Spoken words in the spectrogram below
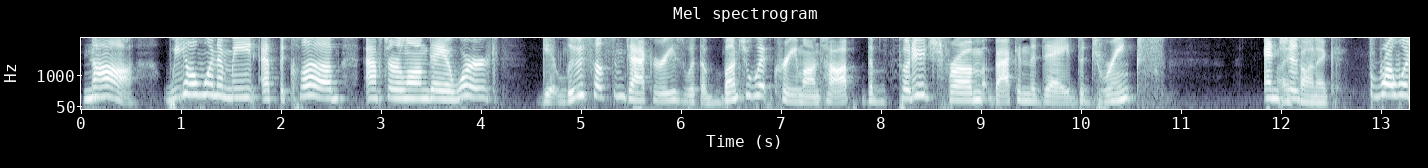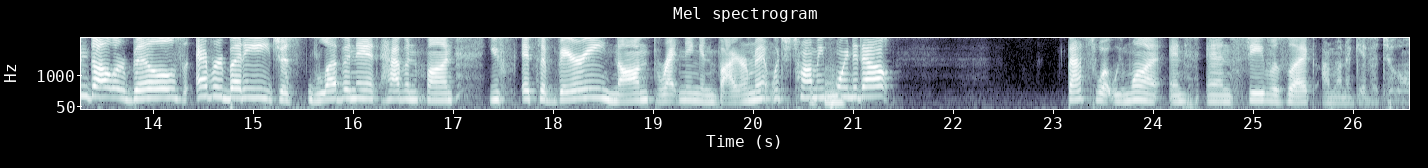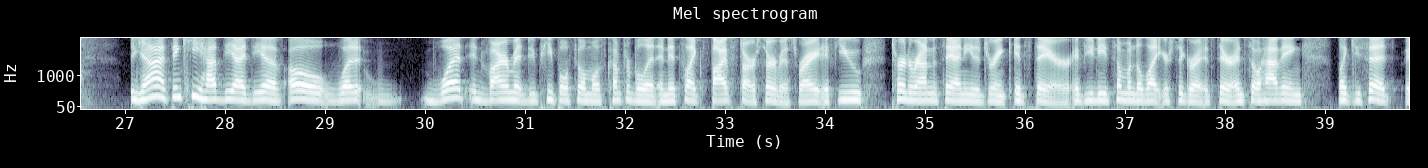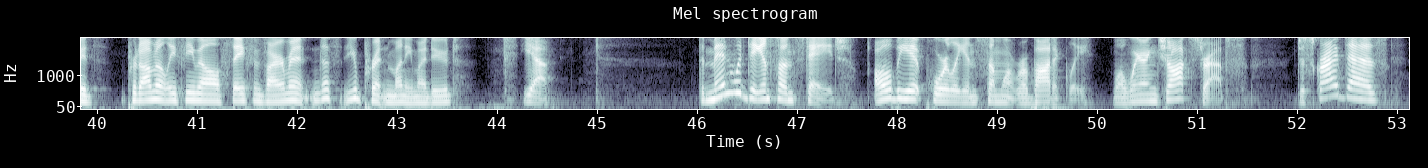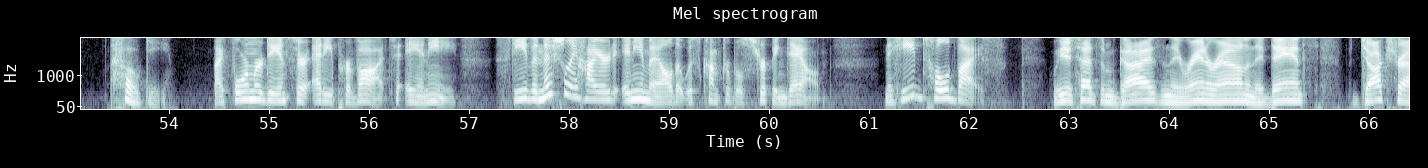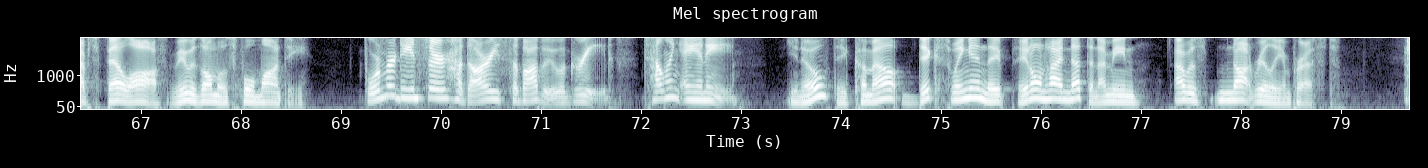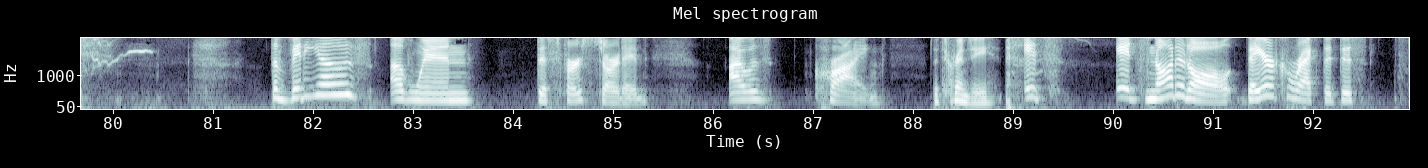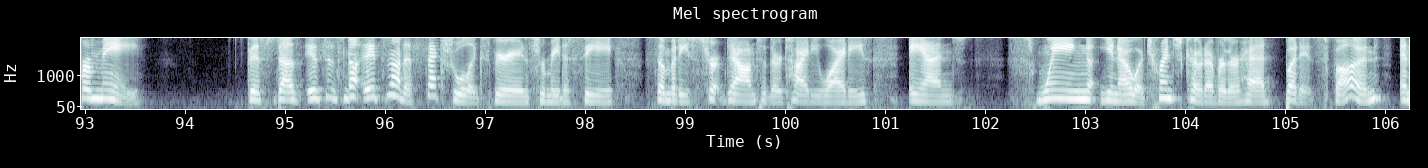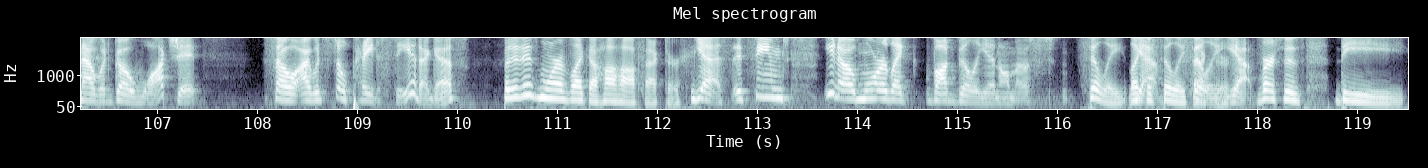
Nah, we all want to meet at the club after a long day of work, get loose on some daiquiris with a bunch of whipped cream on top, the footage from back in the day, the drinks, and just throwing dollar bills, everybody just loving it, having fun. You, it's a very non-threatening environment, which Tommy mm-hmm. pointed out. That's what we want, and and Steve was like, "I'm gonna give it to him." Yeah, I think he had the idea of, oh, what what environment do people feel most comfortable in? And it's like five star service, right? If you turn around and say, I need a drink, it's there. If you need someone to light your cigarette, it's there. And so having, like you said, it's predominantly female, safe environment. Just you're printing money, my dude. Yeah. The men would dance on stage, albeit poorly and somewhat robotically, while wearing jock straps, described as Hokey. by former dancer Eddie Pravat to A&E. Steve initially hired any male that was comfortable stripping down. Nahin told Vice, We just had some guys and they ran around and they danced. Jock straps fell off. It was almost full Monty. former dancer Hadari Sababu agreed, telling A&E, You know, they come out, dick swinging. They they don't hide nothing. I mean, I was not really impressed. the videos of when this first started, I was crying. It's cringy. It's it's not at all. They are correct that this for me this does is it's not it's not a sexual experience for me to see somebody strip down to their tidy whities and swing, you know, a trench coat over their head, but it's fun and I would go watch it. So I would still pay to see it, I guess. But it is more of like a haha factor. Yes, it seemed, you know, more like vaudevillian almost. Silly, like Yeah, a silly silly, factor. yeah. Versus the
